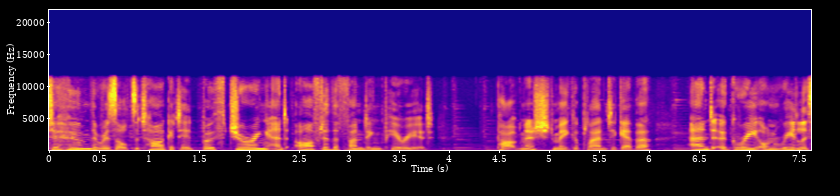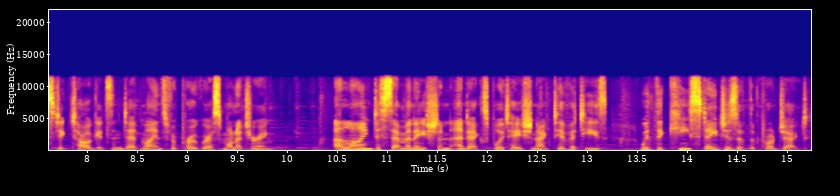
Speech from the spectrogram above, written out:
to whom the results are targeted both during and after the funding period. Partners should make a plan together and agree on realistic targets and deadlines for progress monitoring. Align dissemination and exploitation activities with the key stages of the project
